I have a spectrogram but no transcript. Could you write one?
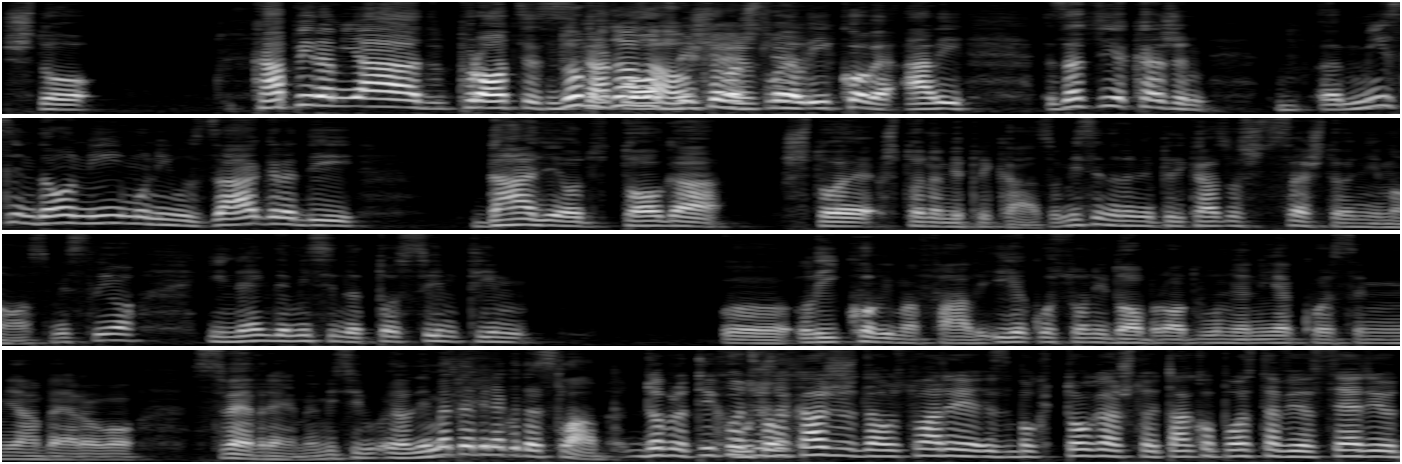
Što, kapiram ja proces Dobre, kako da, da, osmišljavaš okay, svoje okay. likove, ali zato ja kažem, mislim da on nije imao ni u zagradi dalje od toga što, je, što nam je prikazao. Mislim da nam je prikazao sve što je on njima osmislio i negde mislim da to svim tim uh, likovima fali, iako su oni dobro odglumljeni, iako sam im ja verovao sve vreme. Mislim, ili ima tebi neko da je slab? Dobro, ti hoćeš to... da kažeš da u stvari zbog toga što je tako postavio seriju,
